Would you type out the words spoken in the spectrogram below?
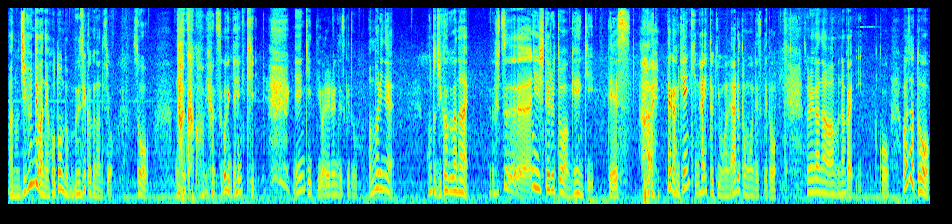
あの自分ではねほとんど無自覚なんですよ。そう。なんかこういうすごい元気。元気って言われるんですけどあんまりねほんと自覚がない。普通にしてると元気です。はい。だから元気ない時もねあると思うんですけどそれがななんかこうわざと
